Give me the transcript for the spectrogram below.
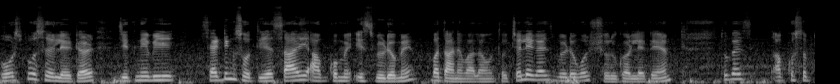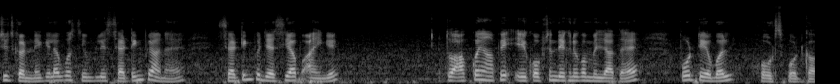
हॉटस्पॉट से रिलेटेड जितनी भी सेटिंग्स होती है, सारी आपको मैं इस वीडियो में बताने वाला हूँ। तो चलिए गए वीडियो को शुरू कर लेते हैं। तो गैस आपको सब चीज़ करने के लिए आपको सिंपली सेटिंग पे आना है। सेटिंग पर जैसे ही आप आएँगे तो आपको यहाँ पे एक ऑप्शन देखने को मिल जाता है पोर्टेबल हॉटस्पॉट का।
